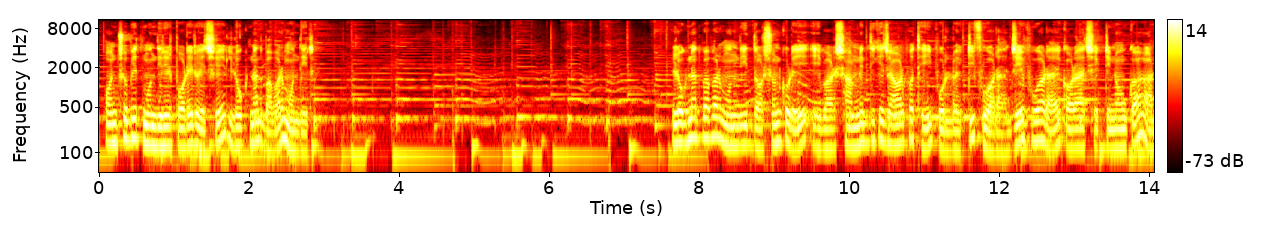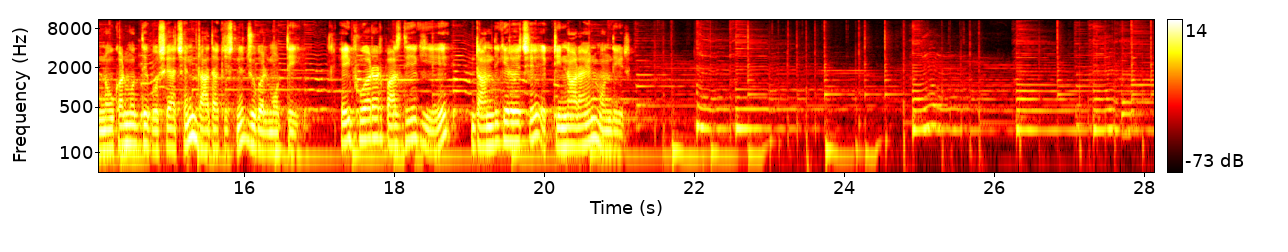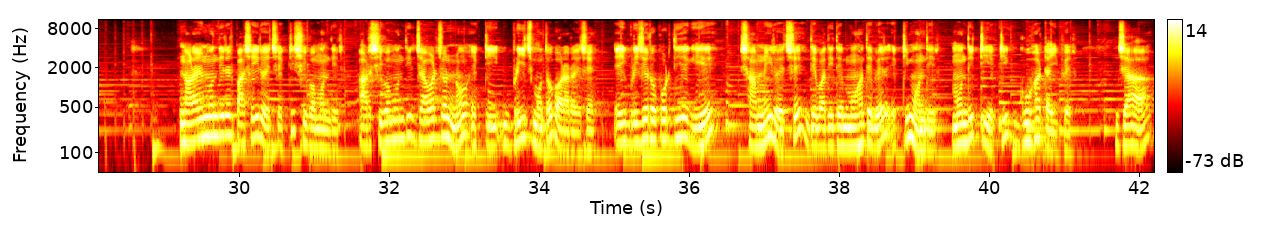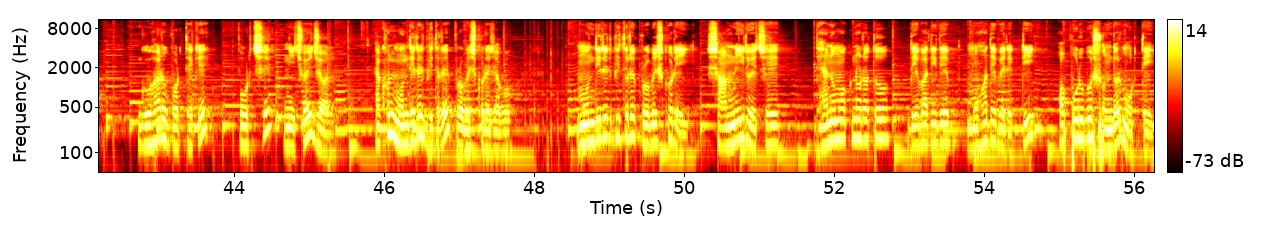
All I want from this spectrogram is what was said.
পঞ্চবেদ মন্দিরের পরে রয়েছে লোকনাথ বাবার মন্দির। লোকনাথ বাবার মন্দির দর্শন করে এবার সামনের দিকে যাওয়ার পথেই পড়ল একটি ফোয়ারা। যে ফুয়ারায় করা আছে একটি নৌকা, আর নৌকার মধ্যে বসে আছেন রাধাকৃষ্ণের যুগল মূর্তি এই ফুয়ারার পাশ দিয়ে গিয়ে ডান দিকে রয়েছে একটি নারায়ণ মন্দির। নারায়ণ মন্দিরের পাশেই রয়েছে একটি শিব মন্দির। আর শিব মন্দির যাওয়ার জন্য একটি ব্রিজ মতো করা রয়েছে। এই ব্রিজের ওপর দিয়ে গিয়ে সামনেই রয়েছে দেবাদিদেব মহাদেবের একটি মন্দির। মন্দিরটি একটি গুহা টাইপের, যা গুহার উপর থেকে পড়ছে নিচয় জল। এখন মন্দিরের ভিতরে প্রবেশ করে যাব। মন্দিরের ভিতরে প্রবেশ করেই সামনেই রয়েছে ধ্যানমগ্নরত দেবাদিদেব মহাদেবের একটি অপূর্ব সুন্দর মূর্তি।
